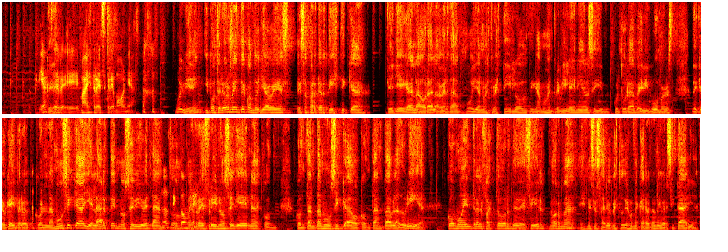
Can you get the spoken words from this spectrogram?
quería ser eh, maestra de ceremonias. Muy bien. Y posteriormente, cuando ya ves esa parte artística que llega a la hora de la verdad, muy a nuestro estilo, digamos, entre millennials y cultura baby boomers, de que, ok, pero con la música y el arte no se vive tanto, el refri no se llena con, con tanta música o con tanta habladuría. ¿Cómo entra el factor de decir, Norma, es necesario que estudies una carrera universitaria?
